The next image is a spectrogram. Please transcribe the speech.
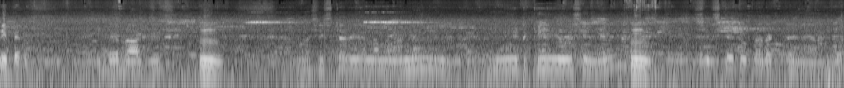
నీ పేరు? రాకేష్. మా సిస్టర్ మార్నింగ్ నీట్కి చూసింది. సిక్స్టీ టూ కరెక్ట్ అయినాయి అందులో.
